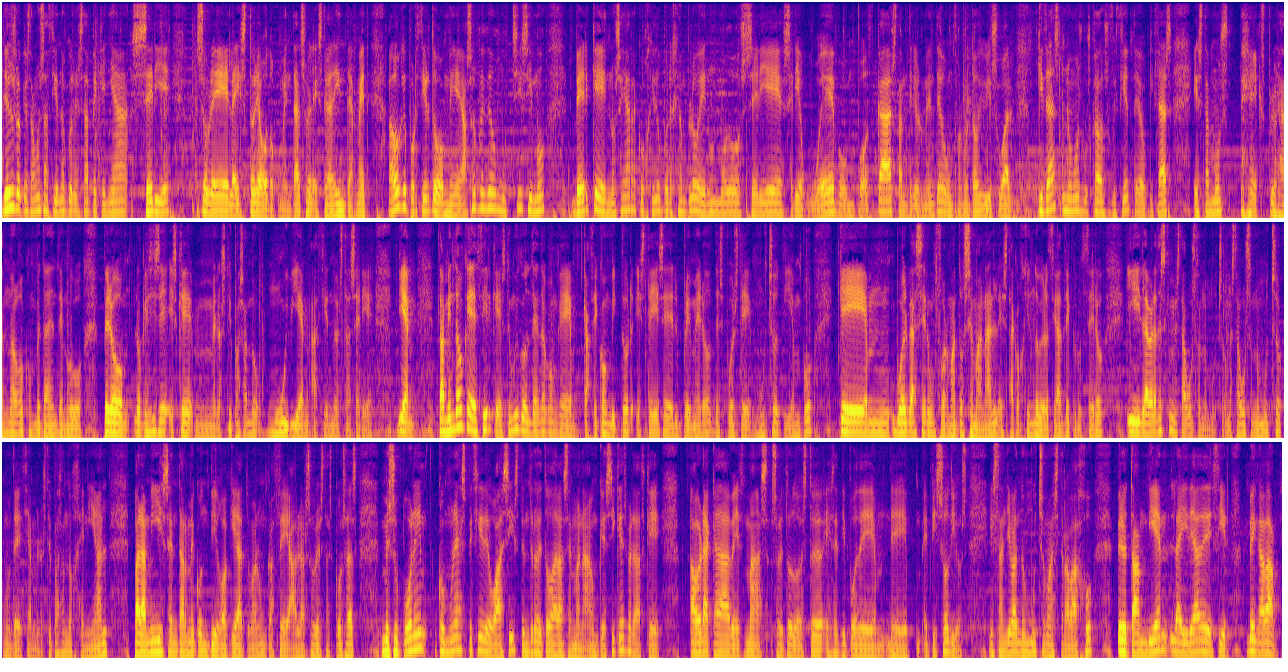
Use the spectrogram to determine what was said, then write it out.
Y eso es lo que estamos haciendo con esta pequeña serie sobre la historia o documental sobre la historia de Internet. Algo que por cierto me ha sorprendido muchísimo ver que no se haya recogido, por ejemplo, en un modo serie, serie web o un podcast anteriormente o un formato audiovisual. Quizás no hemos buscado suficiente o quizás estamos explorando algo completamente nuevo. Pero lo que sí sé es que me lo estoy pasando muy bien haciendo esta serie. Bien, también tengo que decir que estoy muy contento con que Café con Víctor esté ese el primero después de mucho tiempo que mm, vuelve a ser un formato semanal, está cogiendo velocidad de crucero y la verdad es que me está gustando mucho, me está gustando mucho, como te decía, me lo estoy pasando genial. Para mí sentarme contigo aquí a tomar un café, a hablar sobre estas cosas, me supone como una especie de oasis dentro de toda la semana, aunque sí que es verdad que ahora cada vez más, sobre todo esto, ese tipo de, de episodios, están llevando mucho más trabajo, pero también la idea de decir, venga, va,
